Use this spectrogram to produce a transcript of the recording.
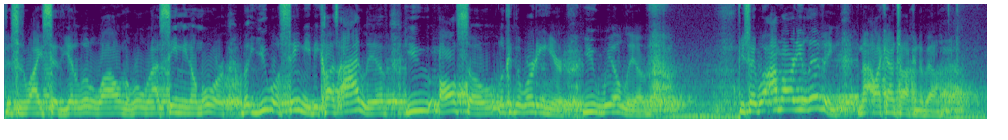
This is why he said, Yet a little while, and the world will not see me no more, but you will see me because I live. You also, look at the wording here, you will live. You say, Well, I'm already living. Not like I'm talking about.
